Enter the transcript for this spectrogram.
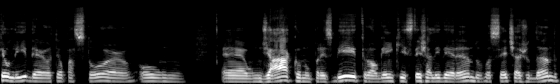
teu líder, ou teu pastor, ou um, é, um diácono, um presbítero, alguém que esteja liderando você, te ajudando,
